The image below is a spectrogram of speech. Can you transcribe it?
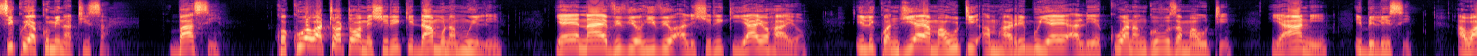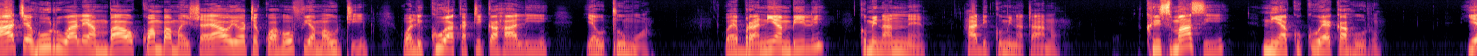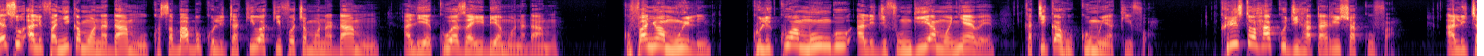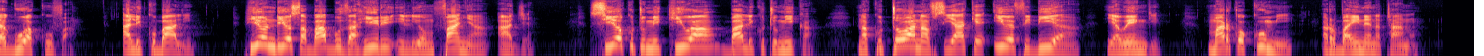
siku ya 19 basi kwa kuwa watoto wameshiriki damu na mwili yeye naye vivyo hivyo alishiriki yayo hayo ili kwa njia ya mauti amharibu yeye aliyekuwa na nguvu za mauti yaani ibilisi. Awaache huru wale ambao kwamba maisha yao yote kwa hofu ya mauti walikuwa katika hali ya utumwa. Waebrania 2:14 hadi 15 krismasi ni ya kukuweka huru yesu alifanyika mwanadamu kwa sababu kulitakiwa kifo cha mwanadamu aliyekuwa zaidi ya mwanadamu. Kufanywa mwili kulikuwa mungu alijifungia mwenyewe katika hukumu ya kifo. Kristo hakujihatarisha kufa. Alichagua kufa. Alikubali. Hiyo ndiyo sababu dhahiri iliyomfanya aje. Siyo kutumikiwa bali kutumika na kutoa nafsi yake iwe fidia ya wengi. Marko 10:45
